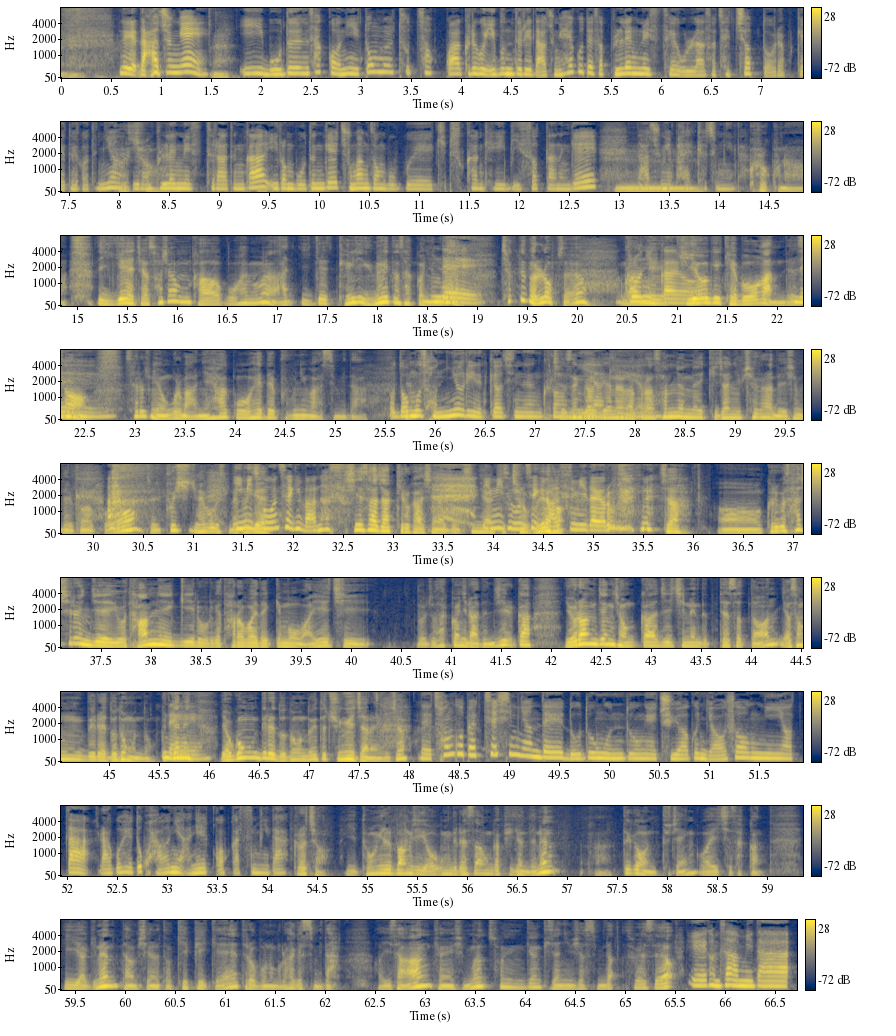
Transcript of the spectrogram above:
근데 나중에 네. 이 모든 사건이 똥물 투척과 그리고 이분들이 나중에 해고돼서 블랙리스트에 올라서 재취업도 어렵게 되거든요. 그렇죠. 이런 블랙리스트라든가 음. 이런 모든 게 중앙정보부의 깊숙한 개입이 있었다는 게 음. 나중에 밝혀집니다. 그렇구나. 이게 제가 서점 가고 하면 아, 이게 굉장히 유명했던 사건인데 네. 책도 별로 없어요. 그러니까요. 기억이 개보가 안 돼서 네. 새로 좀 연구를 많이 하고 해야 될 부분인 것 같습니다. 어, 너무 전율이 느껴지는 그런 제 생각에는 이야기예요. 앞으로 한 3년 내에 기자님 책 하나 내시면 될 것 같고 저희 푸시 좀 해보겠습니다. 이미 좋은 책이 많아서 시사자키로 가시나 좀 중요한 이미 기초고요. 좋은 책이 많습니다, 여러분. 자, 어 그리고 사실은 이제 요 다음 얘기로 우리가 다뤄봐야 될 게 뭐 YH 노조 사건이라든지 그러니까 요랑쟁 전까지 진행됐었던 여성들의 노동운동. 그때는 네. 여공들의 노동운동이 더 중요했잖아요. 그렇죠? 네 1970년대 노동운동의 주역은 여성이었다라고 해도 과언이 아닐 것 같습니다. 그렇죠. 이 동일방지 여공들의 싸움과 비견되는 아, 뜨거운 투쟁 YH 사건. 이 이야기는 다음 시간에 더 깊이 있게 들어보는 걸로 하겠습니다. 어, 이상 경향신문 송윤경 기자님이셨습니다. 수고했어요. 예 감사합니다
